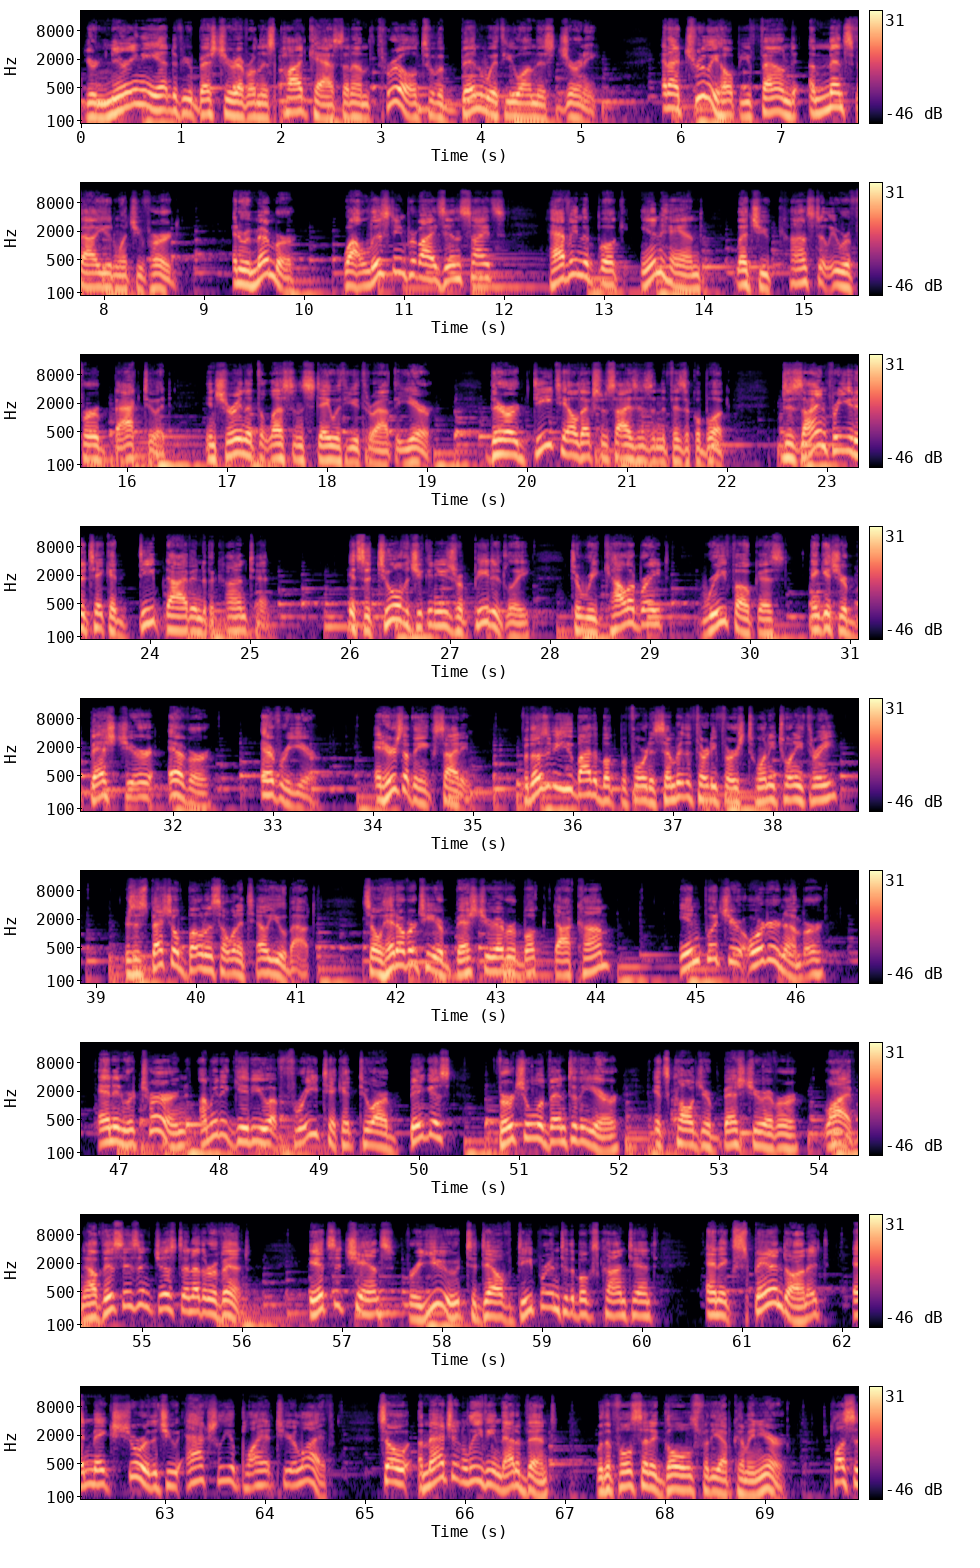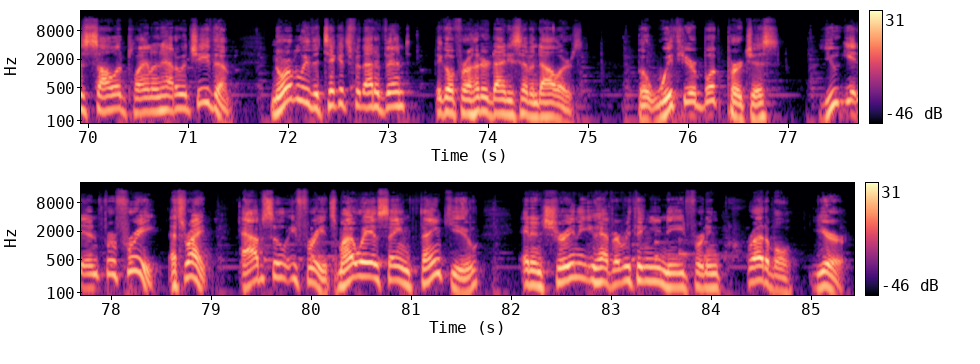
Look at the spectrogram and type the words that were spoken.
You're nearing the end of your best year ever on this podcast, and I'm thrilled to have been with you on this journey. And I truly hope you found immense value in what you've heard. And remember, while listening provides insights, having the book in hand lets you constantly refer back to it, ensuring that the lessons stay with you throughout the year. There are detailed exercises in the physical book designed for you to take a deep dive into the content. It's a tool that you can use repeatedly to recalibrate, refocus, and get your best year ever, every year. And here's something exciting. For those of you who buy the book before December the 31st, 2023, there's a special bonus I want to tell you about. So head over to your bestyeareverbook.com, input your order number, and in return, I'm going to give you a free ticket to our biggest virtual event of the year. It's called Your Best Year Ever Live. Now, this isn't just another event, it's a chance for you to delve deeper into the book's content and expand on it and make sure that you actually apply it to your life. So imagine leaving that event with a full set of goals for the upcoming year, plus a solid plan on how to achieve them. Normally, the tickets for that event they go for $197, but with your book purchase, you get in for free. That's right, absolutely free. It's my way of saying thank you and ensuring that you have everything you need for an incredible year.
